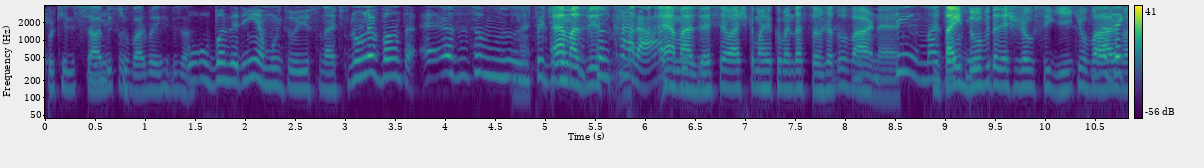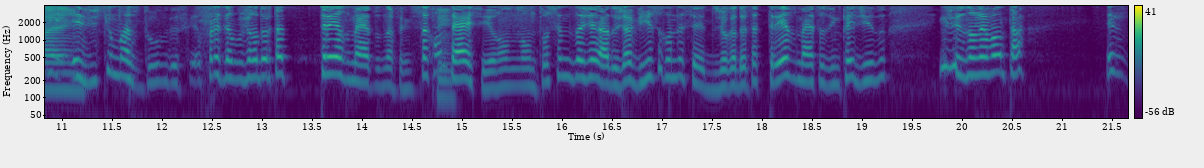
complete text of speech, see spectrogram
porque ele sabe Isso. que o VAR vai revisar. O, o bandeirinha é muito isso, né? Tipo, não levanta. É, às vezes são É, impedimentos mas isso. É, mas assim. esse eu acho que é uma recomendação já do VAR, né? Sim, mas Se tá é em que- dúvida, deixa o jogo seguir que o VAR Mas é vai. que existem umas dúvidas. Por exemplo, o jogador tá 3 metros na frente. Isso acontece, eu não, não tô sendo exagerado. Eu já vi isso acontecer. O jogador tá 3 metros impedido e o juiz não levantar. Ele-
